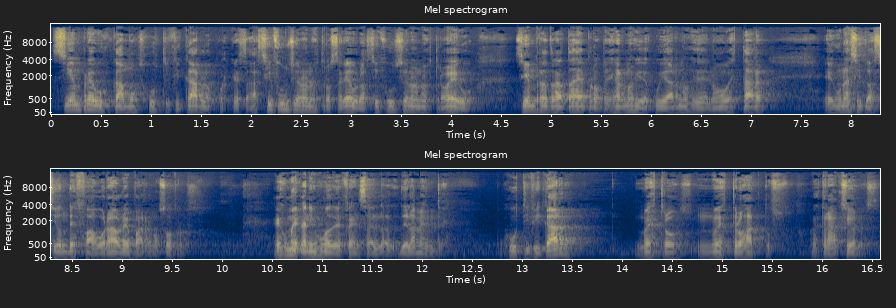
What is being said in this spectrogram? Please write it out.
siempre buscamos justificarlos, porque así funciona nuestro cerebro, así funciona nuestro ego. Siempre trata de protegernos y de cuidarnos y de no estar en una situación desfavorable para nosotros. Es un mecanismo de defensa de la, mente. Justificar nuestros, nuestros actos, nuestras acciones.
